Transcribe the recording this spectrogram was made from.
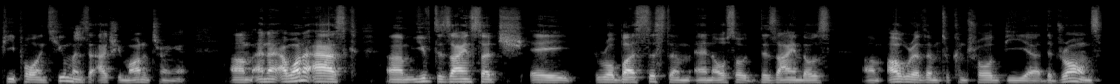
people and humans are actually monitoring it. Um, and I, I want to ask um, you've designed such a robust system and also designed those um, algorithm to control the uh, the drones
